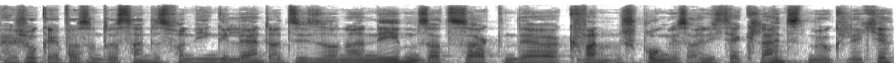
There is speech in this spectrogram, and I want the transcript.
Herr Schuck, etwas Interessantes von Ihnen gelernt, als Sie so einen Nebensatz sagten, der Quantensprung ist eigentlich der kleinstmögliche.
